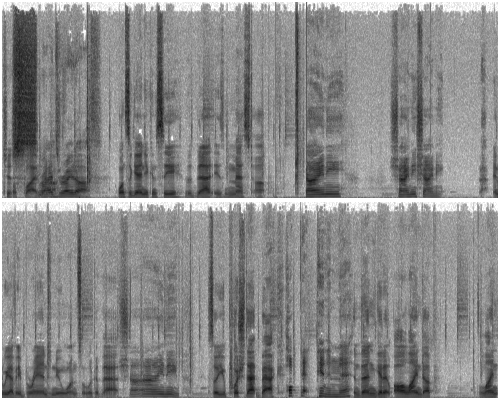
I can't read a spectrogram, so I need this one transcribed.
just slide right slides right off. Once again, you can see that that is messed up. Shiny, shiny, shiny, And we have a brand new one, so look at that. shiny. So you push that back Pop that pin in there. and then get it all lined up. Line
